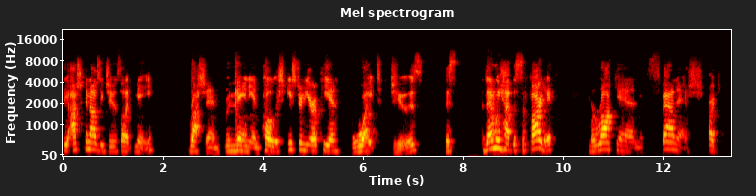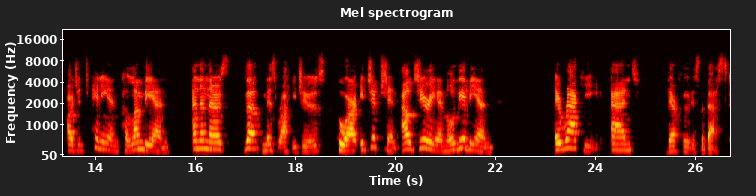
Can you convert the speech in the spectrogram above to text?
the Ashkenazi Jews like me, Russian, Romanian, Polish, Eastern European, white Jews. This, then we have the Sephardic, Moroccan, Spanish, Ar- Argentinian, Colombian, and then there's the Mizrahi Jews who are Egyptian, Algerian, Libyan, Iraqi, and their food is the best.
